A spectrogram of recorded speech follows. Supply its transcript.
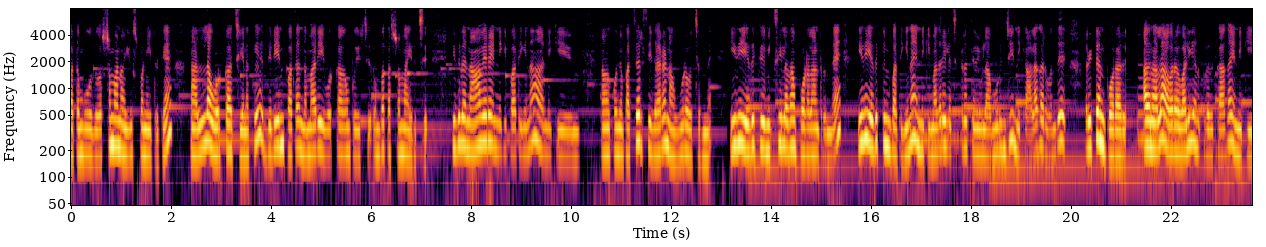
பத்தொம்போது வருஷமாக நான் யூஸ் பண்ணிகிட்ருக்கேன் நல்லா ஒர்க் ஆச்சு எனக்கு. திடீர்னு பார்த்தா இந்த மாதிரி ஒர்க் ஆகாமல் போயிடுச்சு. ரொம்ப கஷ்டமாயிருச்சு. இதில் நான் வேற இன்றைக்கி பார்த்தீங்கன்னா இன்றைக்கி கொஞ்சம் பச்சரிசி வேற நான் ஊற வச்சுருந்தேன். இது எதுக்கு? மிக்சியில் தான் போடலான் இருந்தேன். இது எதுக்குன்னு பார்த்தீங்கன்னா இன்றைக்கி மதுரையில் சித்திர திருவிழா முடிஞ்சு இன்றைக்கி அழகர் வந்து ரிட்டர்ன் போகிறாரு அதனால் அவரை வழி அனுப்புறதுக்காக இன்றைக்கி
